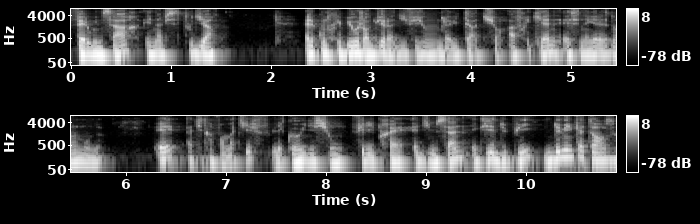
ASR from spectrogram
Fel Winsar et Nafisa Toudia. Elle contribue aujourd'hui à la diffusion de la littérature africaine et sénégalaise dans le monde. Et, à titre informatif, les coéditions Philippe Ray et Dimsan existent depuis 2014.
